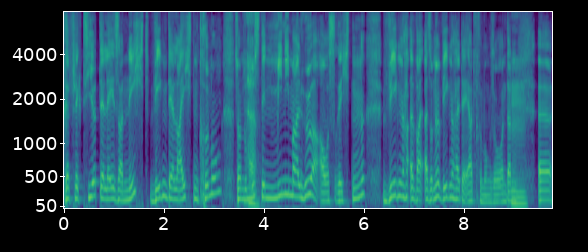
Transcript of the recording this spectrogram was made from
reflektiert der Laser nicht wegen der leichten Krümmung, sondern du Ja. Musst den minimal höher ausrichten wegen äh, also ne wegen halt der Erdkrümmung so. Und dann Mhm. äh,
